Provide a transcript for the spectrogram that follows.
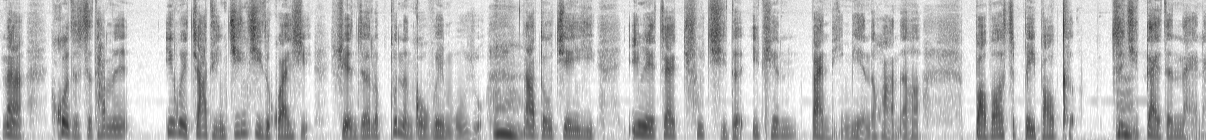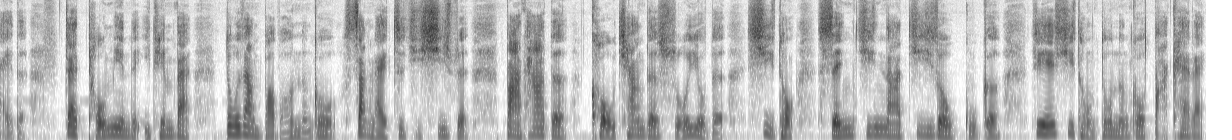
那或者是他们。因为家庭经济的关系，选择了不能够喂母乳，嗯，那都建议，因为在初期的一天半里面的话呢，宝宝是背包客，自己带着奶来的，嗯、在头面的一天半，都让宝宝能够上来自己吸吮，把他的口腔的所有的系统、神经啊、肌肉、骨骼这些系统都能够打开来，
